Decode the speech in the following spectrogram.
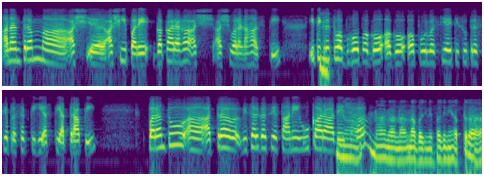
अनन्तरम् अश् अशीपरे गकारः अश् अश्वर्णः अस्ति। इति कृत्वा भो भगो अगो अपूर्वस्य इति सूत्रस्य प्रसक्तिः अस्ति अत्रापि। परन्तु अत्र विसर्गस्य स्थाने ऊकार आदेशः न न न न भगिनि भगिनि अत्र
